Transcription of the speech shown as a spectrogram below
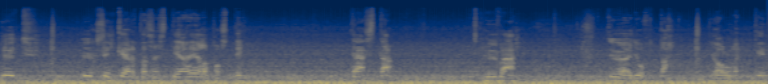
Nyt yksinkertaisesti ja helposti tästä hyvä työjuhta jollekin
